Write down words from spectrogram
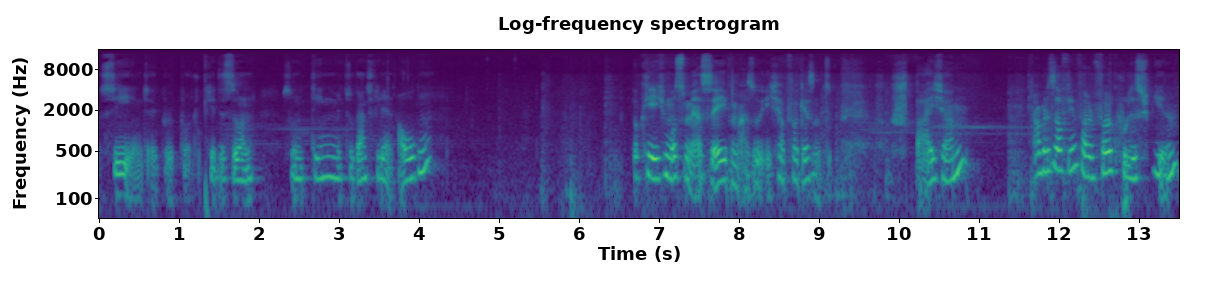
see in the report. Okay, das ist so ein, so ein Ding mit so ganz vielen Augen. Okay, ich muss mehr saven. Also ich habe vergessen zu speichern. Aber das ist auf jeden Fall ein voll cooles Spiel.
